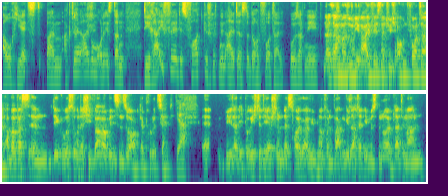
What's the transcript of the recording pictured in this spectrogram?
auch jetzt beim aktuellen Album oder ist dann die Reife des fortgeschrittenen Alters dann doch ein Vorteil, wo ihr sagt, nee. Na, sagen wir mal so, die Reife ist natürlich auch ein Vorteil, aber was ähm, der größte Unterschied war, war Vincent Sorg, der Produzent. Ja, Äh, wie gesagt, ich berichtete ja schon, dass Holger Hübner von Wacken gesagt hat, ihr müsst eine neue Platte machen,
